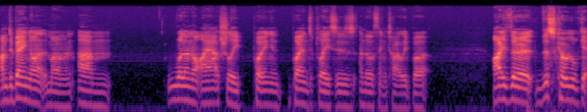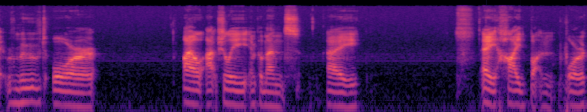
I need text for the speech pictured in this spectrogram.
I'm debating on at the moment. Um, whether or not I actually putting in put into place is another thing entirely, but either this code will get removed or I'll actually implement a a hide button or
